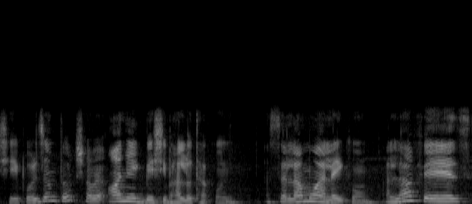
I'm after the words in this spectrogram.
সেই পর্যন্ত সবাই অনেক বেশি ভালো থাকুন। আসসালামু আলাইকুম। আল্লাহ হাফেজ।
